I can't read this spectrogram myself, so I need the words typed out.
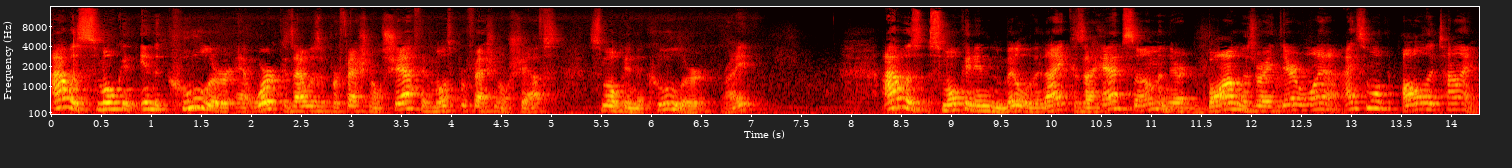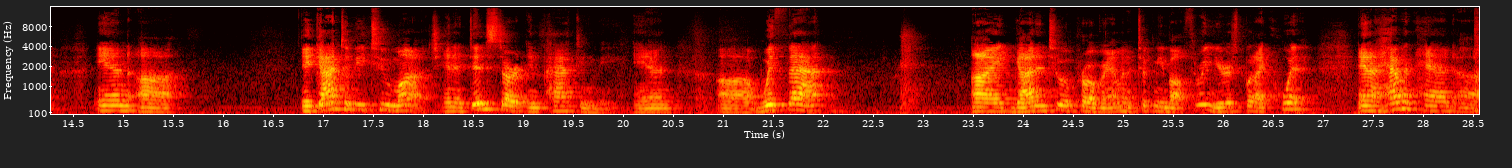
I was smoking in the cooler at work because I was a professional chef, and most professional chefs smoke in the cooler, right? I was smoking in the middle of the night because I had some, and their bong was right there. Why not? I smoked all the time, and uh, it got to be too much, and it did start impacting me. And uh, with that, I got into a program, and it took me about three years, but I quit. And I haven't had uh,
